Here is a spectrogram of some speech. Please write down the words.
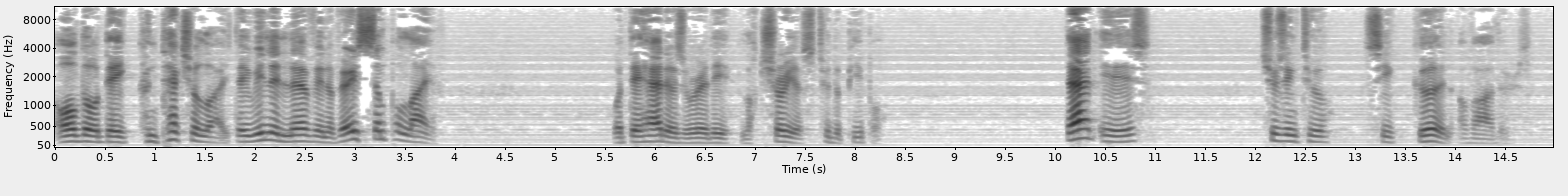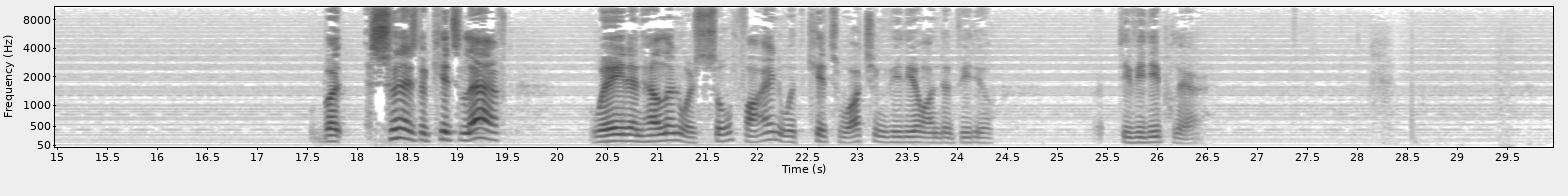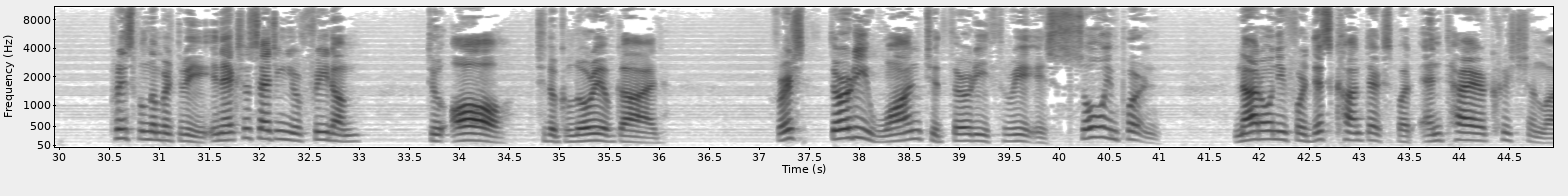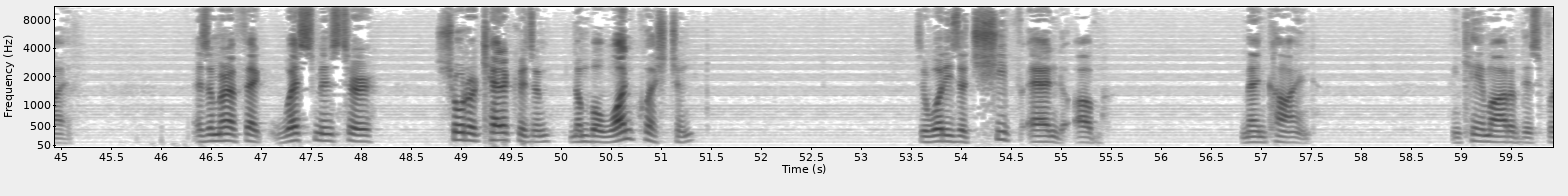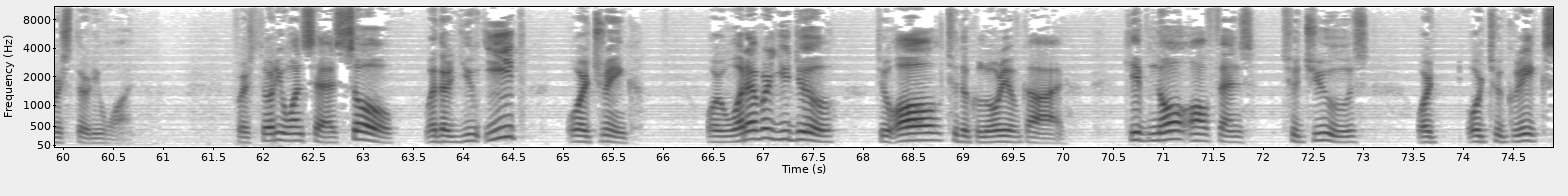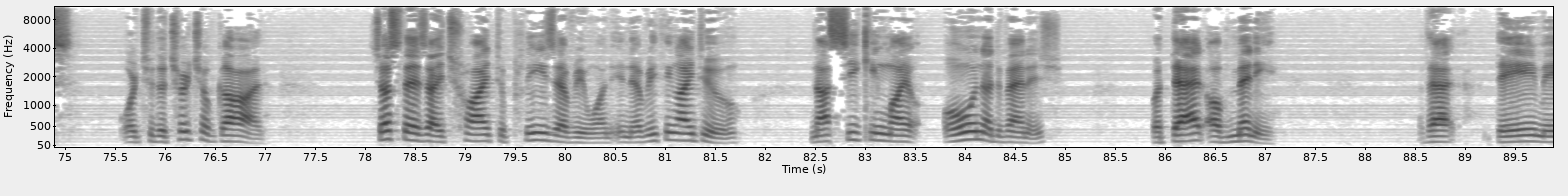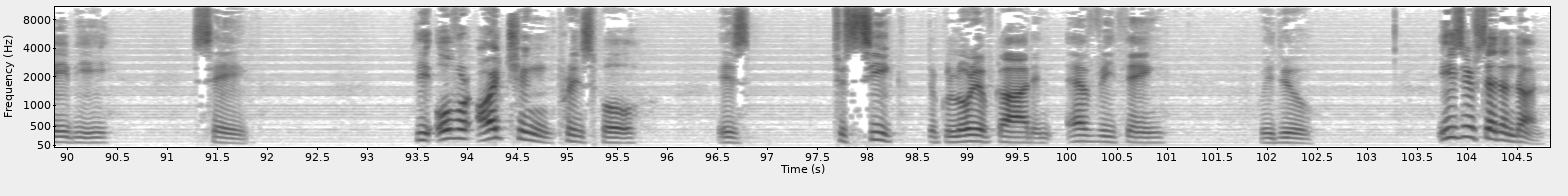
Although they contextualize, they really live in a very simple life. What they had is already luxurious to the people. That is choosing to seek good of others. But as soon as the kids left, Wade and Helen were so fine with kids watching video on the video DVD player. Principle number three in exercising your freedom to all to the glory of God, verse 31 to 33 is so important, not only for this context, but entire Christian life. As a matter of fact, Westminster Shorter Catechism, number one question so, what is the chief end of mankind? And came out of this verse 31. Verse 31 says, So, whether you eat or drink, or whatever you do, do all to the glory of God. Give no offense to Jews or, or to Greeks or to the church of God, just as I try to please everyone in everything I do, not seeking my own advantage, but that of many, that they may be saved. The overarching principle is to seek the glory of God in everything we do. Easier said than done.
